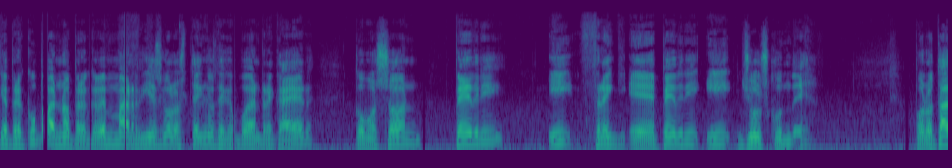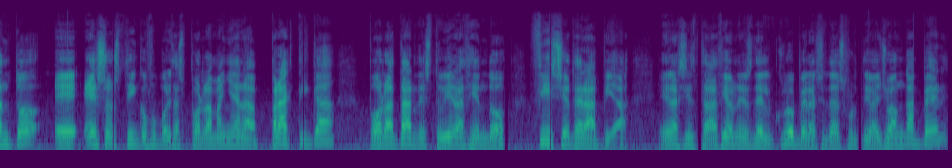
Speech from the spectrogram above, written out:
que preocupan no, pero que ven más riesgo los técnicos de que puedan recaer, como son Pedri y, eh, Pedri y Jules Koundé. Por lo tanto, eh, esos cinco futbolistas por la mañana práctica, por la tarde estuvieran haciendo fisioterapia en las instalaciones del club en la ciudad esportiva Joan Gamper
